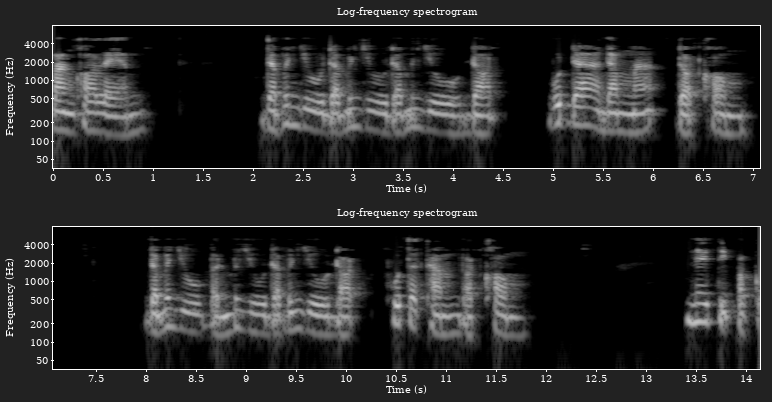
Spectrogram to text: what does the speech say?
บางคอแหลม www.buddhadhamma.com www.puttatham.com เนติปก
